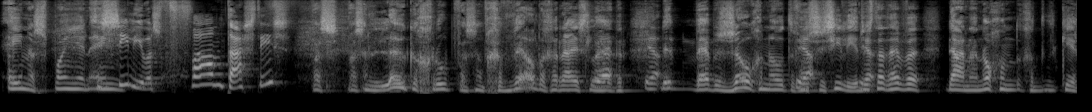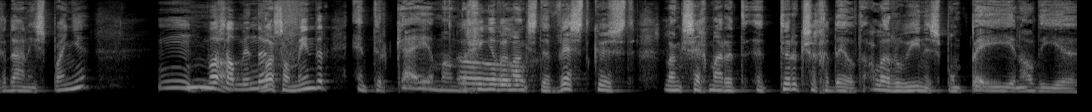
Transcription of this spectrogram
één naar Spanje en één... Sicilië was fantastisch. Was, was een leuke groep, was een geweldige reisleider. Ja, ja. De- We hebben zo genoten van Ja, Sicilië. Dus dat hebben we daarna nog een keer gedaan in Spanje. Was al minder. Was al minder. En Turkije, man. Dan gingen we Oh. langs de westkust. Langs zeg maar het, het Turkse gedeelte. Alle ruïnes. Pompeii en al die... eh,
